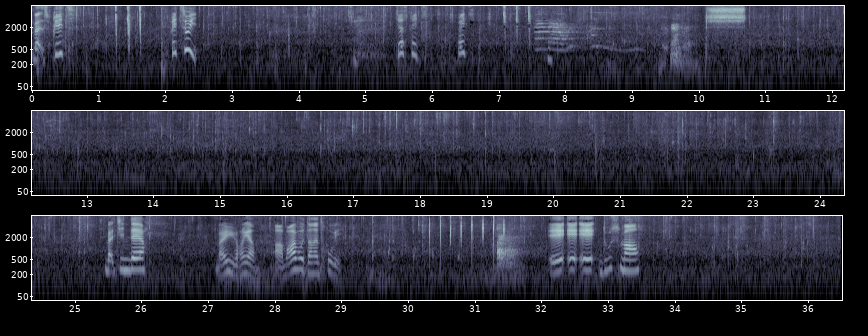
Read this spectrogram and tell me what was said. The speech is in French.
Bah, Spritz. Spritzouille Tiens, Spritz. Spritz Bah Tinder. Bah oui regarde. Ah bravo t'en as trouvé. Et, et, et, doucement.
